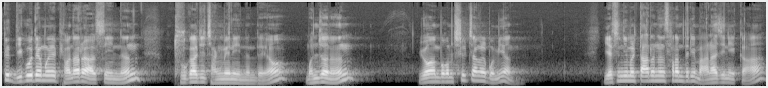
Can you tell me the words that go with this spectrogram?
그 니고데모의 변화를 알 수 있는 두 가지 장면이 있는데요. 먼저는 요한복음 7장을 보면 예수님을 따르는 사람들이 많아지니까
